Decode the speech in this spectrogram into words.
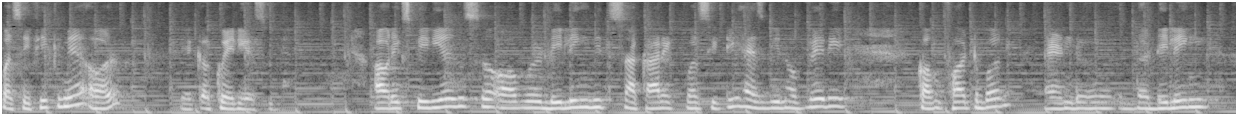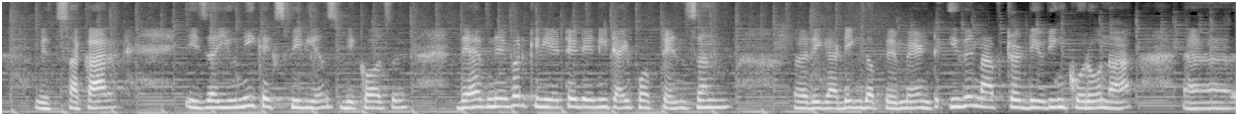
पैसिफिक में और एक एक्वेरियस में। Our experience of dealing with Sakar Aqua City has been a comfortable and uh, the dealing with Saakaar is a unique experience because they have never created any type of tension uh, regarding the payment. Even after during corona uh,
